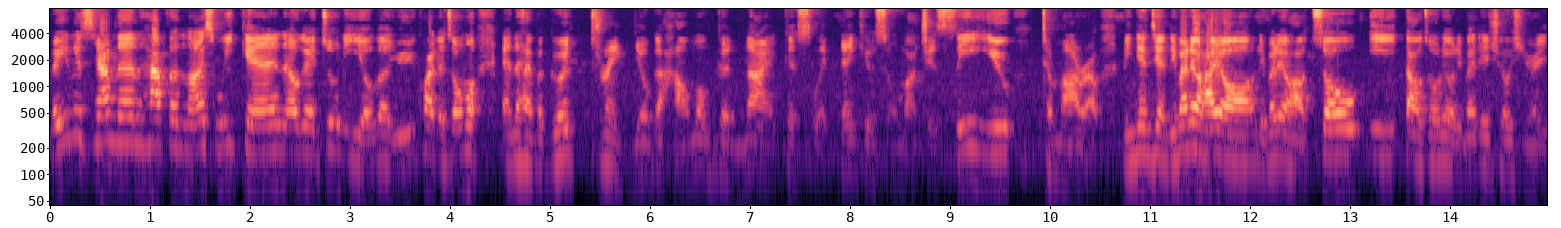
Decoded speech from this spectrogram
！Ladies and gentlemen，have a nice weekend，OK，祝你有个愉快的周末，and have a good dream，有个好梦，Good night，Good sleep，Thank you so much，See you。Tomorrow，明天见。礼拜六还有，礼拜六好，周一到周六，礼拜天休息而已。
